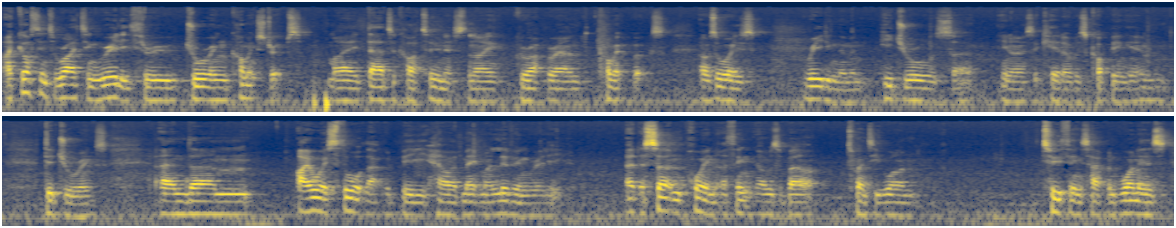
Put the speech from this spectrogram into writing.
I got into writing really through drawing comic strips. My dad's a cartoonist, and I grew up around comic books. I was always reading them, and he draws, so you know, as a kid, I was copying him, did drawings, and um, I always thought that would be how I'd make my living. Really, at a certain point, I think I was about 21. Two things happened. One is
